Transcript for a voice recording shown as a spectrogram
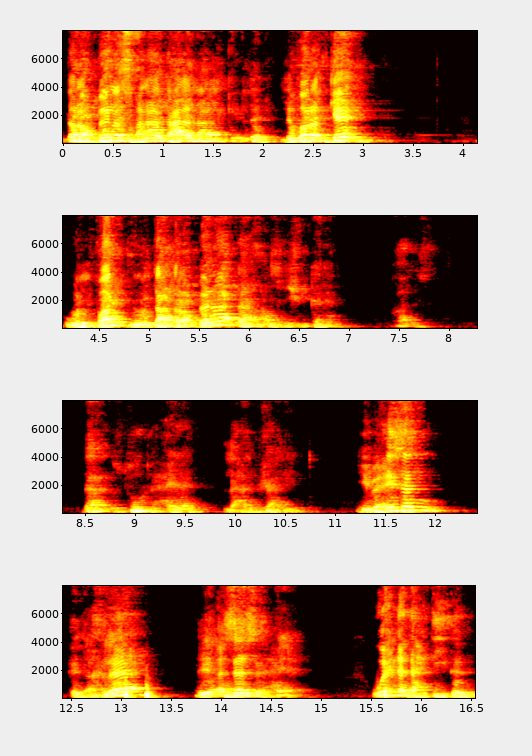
ده ربنا سبحانه وتعالى اللي- فرض كاتب والفرد بتاع ربنا ده خلاص مش في كلام. الحياة اللي هنمشي عليه يبقى اذا الأخلاق هي أساس الحياة. وإحنا تحديدا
